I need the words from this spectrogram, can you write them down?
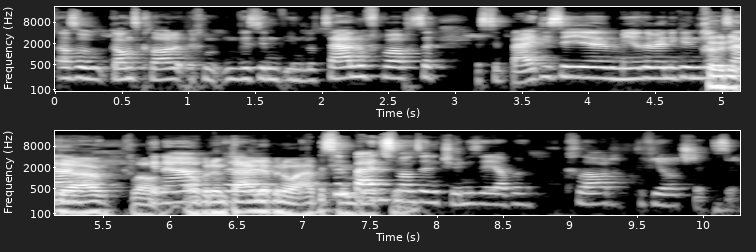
Also ganz klar, ich, wir sind in Luzern aufgewachsen. Es sind beide Seen, mehr oder weniger in Luzern. Können ja auch, klar. Genau, aber ein Teil äh, eben auch ewiger. Es sind beides wahnsinnig schöne Seen, aber klar, die Vierwaldstättersee.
